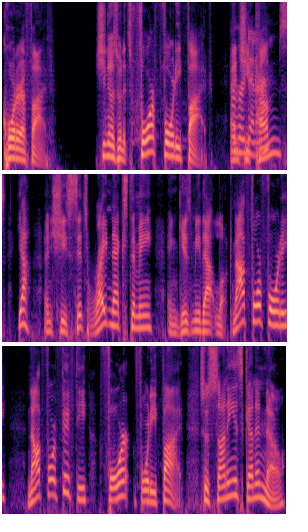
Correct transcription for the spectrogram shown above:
quarter of five. She knows when it's four forty-five, and her she dinner? comes, yeah, and she sits right next to me and gives me that look. Not four forty, not four fifty, four forty-five. So Sunny is gonna know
